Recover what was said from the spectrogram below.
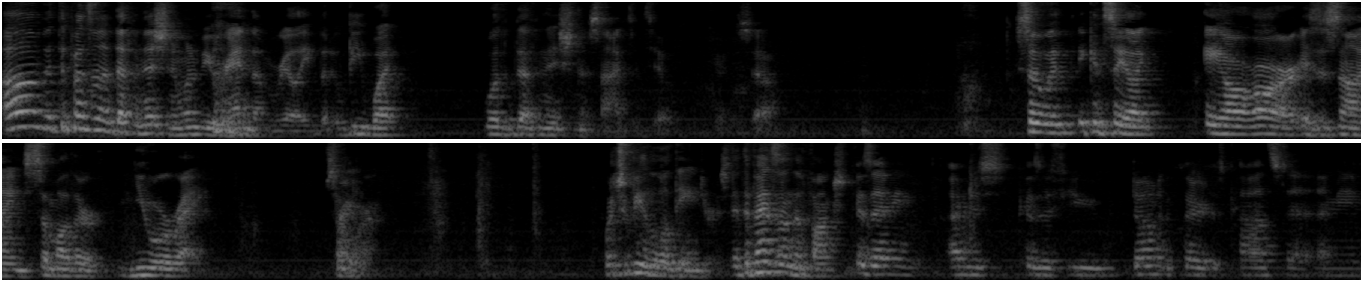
Um, it depends on the definition. It wouldn't be random really, but it would be what what the definition assigns it to. So so it, it can say like ARR is assigned some other new array somewhere, which would be a little dangerous. It depends on the function. because I mean, I'm just because if you don't declare it as constant, I mean,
